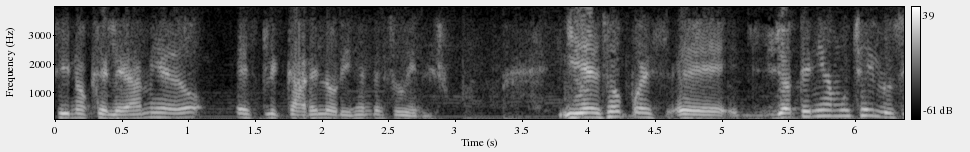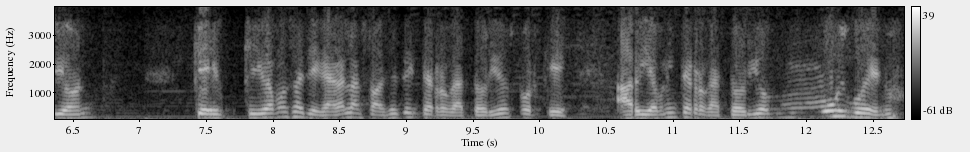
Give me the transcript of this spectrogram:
sino que le da miedo explicar el origen de su dinero. Y eso, pues, yo tenía mucha ilusión que, que, íbamos a llegar a las fases de interrogatorios porque había un interrogatorio muy bueno,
